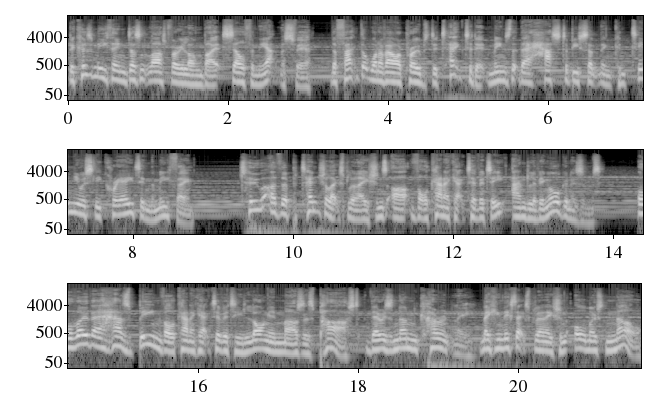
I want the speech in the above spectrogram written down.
Because methane doesn't last very long by itself in the atmosphere, the fact that one of our probes detected it means that there has to be something continuously creating the methane. Two other potential explanations are volcanic activity and living organisms. Although there has been volcanic activity long in Mars's past, there is none currently, making this explanation almost null.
